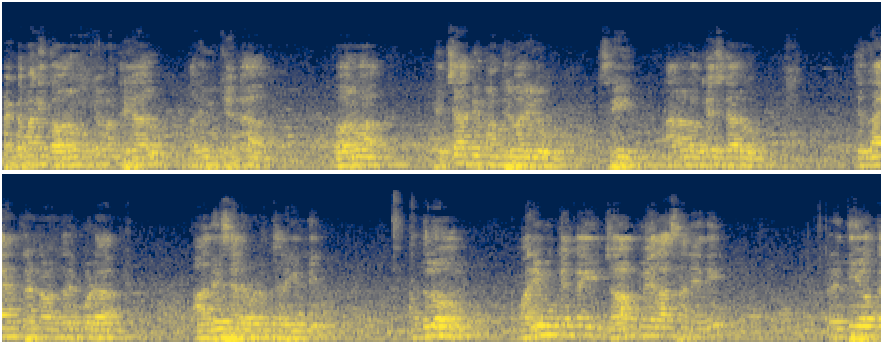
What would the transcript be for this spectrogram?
పెట్టమని గౌరవ ముఖ్యమంత్రి గారు మరి ముఖ్యంగా గౌరవ హెచ్ఆర్డి మంత్రి మరియు శ్రీ నారా లోకేష్ గారు జిల్లా యంత్రాంగం అందరికి కూడా ఆదేశాలు ఇవ్వడం జరిగింది. అందులో మరీ ముఖ్యంగా ఈ జాబ్ మేళాస్ అనేది ప్రతి ఒక్క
